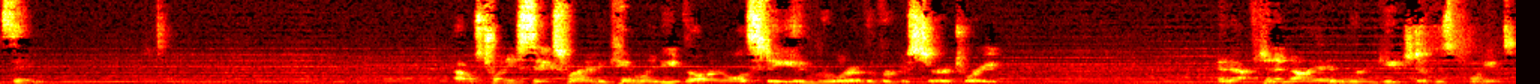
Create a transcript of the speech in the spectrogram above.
sing. I was 26 when I became Lady of the Arnold Estate and ruler of the Burgess territory and Afton and I were engaged at this point.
